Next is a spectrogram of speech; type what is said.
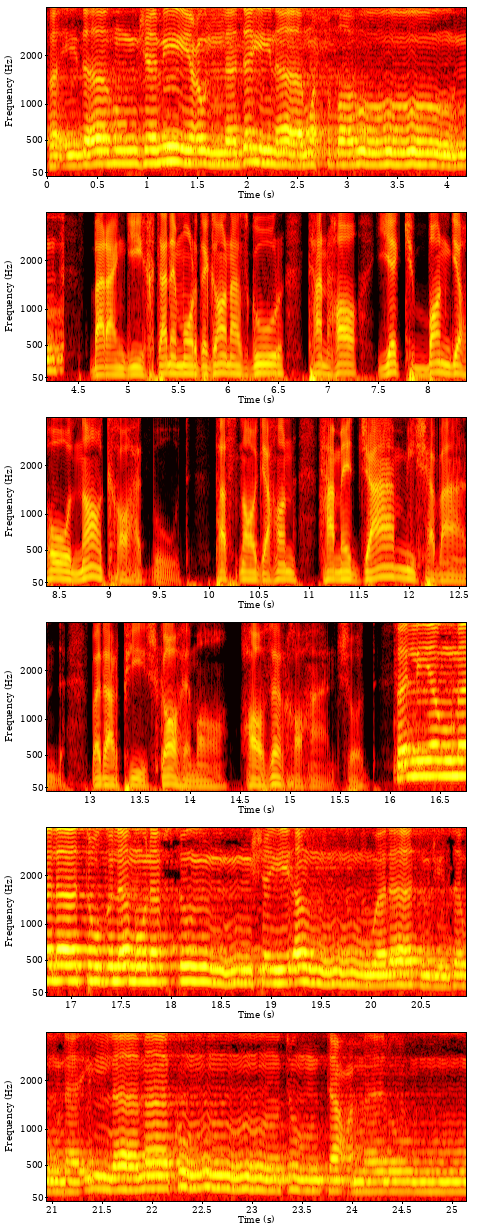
فإذا هم جميع لدينا محضرون. برانگیختن مردگان از گور تنها یک بانگ هولناک خواهد بود. پس ناگهان همه جمع می شوند و در پیشگاه ما حاضر خواهند شد. فاليوم لا تظلم نفس شيئا ولا تجزون إلا ما كنتم تعملون.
